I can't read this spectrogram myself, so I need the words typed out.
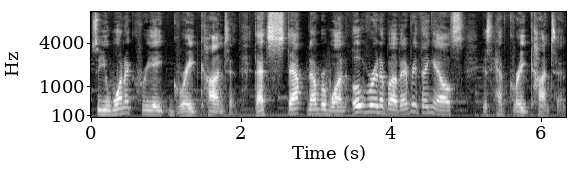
So you want to create great content. That's step number one over and above everything else is have great content.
